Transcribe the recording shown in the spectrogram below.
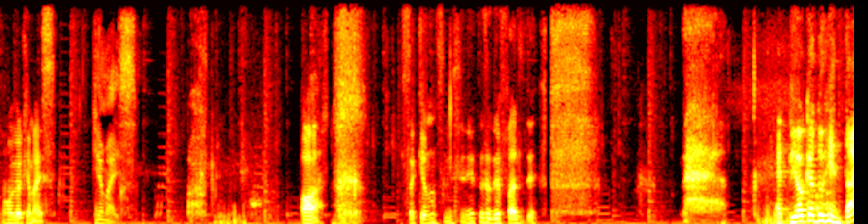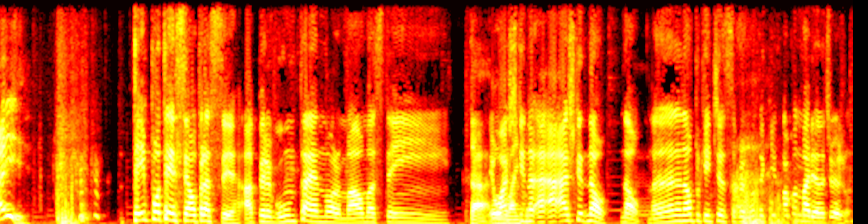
vamos ver o que mais. O que mais? Ó, isso aqui eu não sei nem se eu devo fazer. É pior que a do Hentai? Tem potencial pra ser. A pergunta é normal, mas tem. Tá, eu vamos acho lá, que. então. Acho que. Não, não. Não, não, não, não, porque a gente essa pergunta aqui só quando Mariana estiver junto.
